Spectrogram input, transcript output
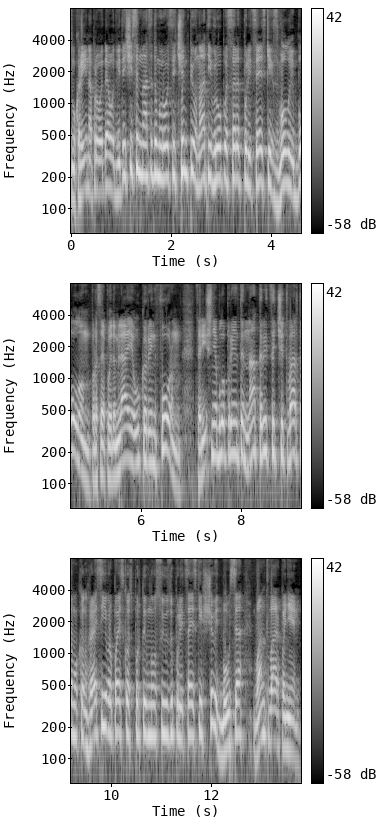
Україна проведе у 2017 році чемпіонат Європи серед поліцейських з волейболом. Про це повідомляє Укрінформ. Це рішення було прийнято на 34-му конгресі Європейського спортивного союзу поліцейських, що відбувся в Антверпені.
